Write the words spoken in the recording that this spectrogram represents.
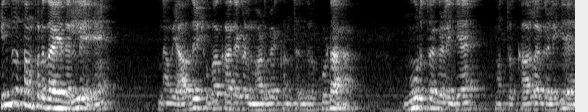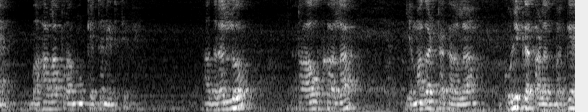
ಹಿಂದೂ ಸಂಪ್ರದಾಯದಲ್ಲಿ ನಾವು ಯಾವುದೇ ಶುಭ ಕಾರ್ಯಗಳು ಮಾಡಬೇಕಂತಂದ್ರೂ ಕೂಡ ಮುಹೂರ್ತಗಳಿಗೆ ಮತ್ತು ಕಾಲಗಳಿಗೆ ಬಹಳ ಪ್ರಾಮುಖ್ಯತೆ ನೀಡ್ತೀವಿ. ಅದರಲ್ಲೂ ರಾವು ಕಾಲ, ಯಮಗಂಟ ಕಾಲ, ಗುಳಿಕ ಕಾಲದ ಬಗ್ಗೆ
